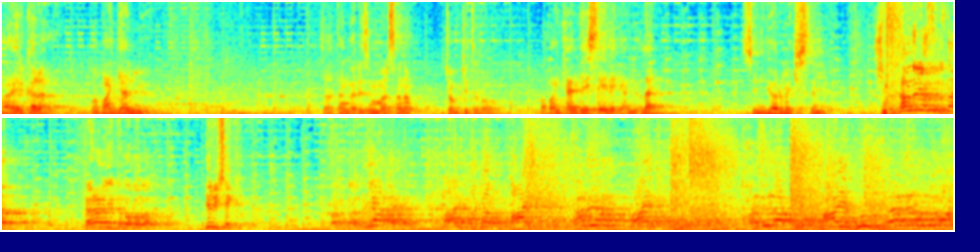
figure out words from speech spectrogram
Mahir Kara, baban gelmiyor. Zaten garezim var sana. Çabuk getir babamı. Baban kendi isteğiyle gelmiyor lan. Seni görmek istemiyor. Kimi kandırıyorsunuz lan? Karar getir babama. Yürü şekil. Hayır kalkın. Hayır. Gardiyan. Hayır. Hadi lan. Hayır. Nerede lan babam?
